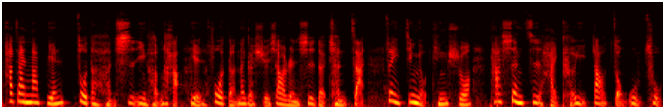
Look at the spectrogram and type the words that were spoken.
他在那边做的很适应很好，也获得那个学校人士的称赞。最近有听说，他甚至还可以到总务处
